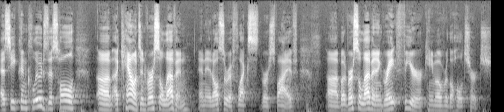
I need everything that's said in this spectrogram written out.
As he concludes this whole um, account in verse 11, and it also reflects verse 5, uh, but verse 11, and great fear came over the whole church.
